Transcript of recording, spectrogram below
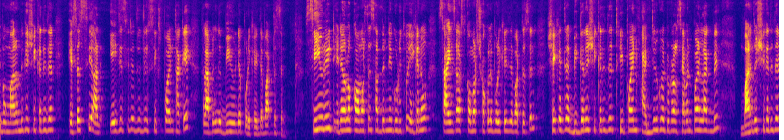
এবং মানবিকের শিক্ষার্থীদের এসএসসি আর এইচএসসিতে যদি সিক্স পয়েন্ট থাকে, তাহলে আপনি কিন্তু বি ইউনিটে পরীক্ষা দিতে পারতেছেন। সি ইউনিট এটা হলো কমার্সের সাবজেক্ট নিয়ে গঠিত। এখানেও সায়েন্স আর্টস কমার্স সকলে পরীক্ষা দিতে পারতেছেন। সেক্ষেত্রে বিজ্ঞানের শিক্ষার্থীদের থ্রি পয়েন্ট ফাইভ জিরো করে টোটাল সেভেন পয়েন্ট লাগবে, বাণিজ্য শিক্ষার্থীদের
